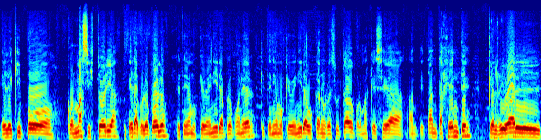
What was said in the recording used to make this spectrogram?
El equipo con más historia era Colo Colo, que teníamos que venir a proponer, que teníamos que venir a buscar un resultado, por más que sea ante tanta gente, que el rival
